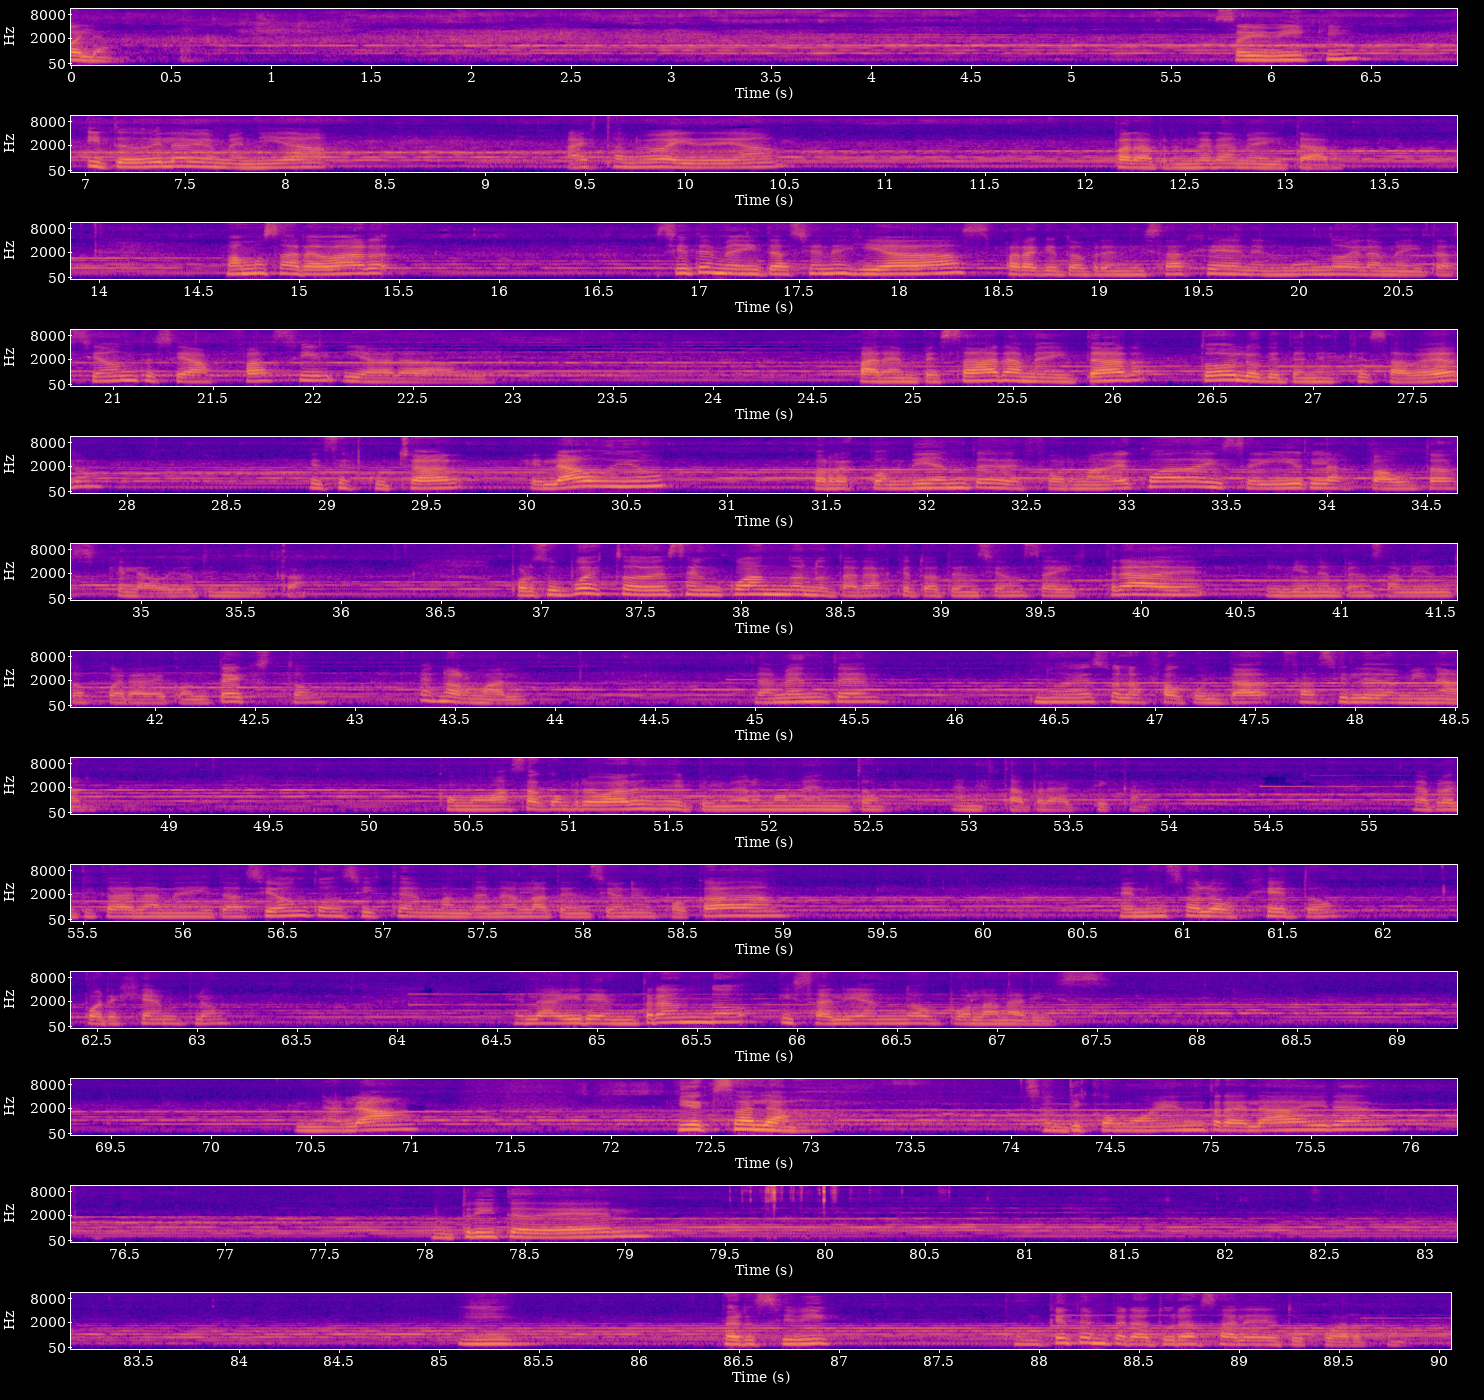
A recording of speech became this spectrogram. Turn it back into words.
Hola. Soy Vicky y te doy la bienvenida a esta nueva idea para aprender a meditar. Vamos a grabar siete meditaciones guiadas para que tu aprendizaje en el mundo de la meditación te sea fácil y agradable. Para empezar a meditar, todo lo que tenés que saber es escuchar el audio correspondiente de forma adecuada y seguir las pautas que el audio te indica. Por supuesto, de vez en cuando notarás que tu atención se distrae y vienen pensamientos fuera de contexto. Es normal. La mente no es una facultad fácil de dominar, como vas a comprobar desde el primer momento en esta práctica. La práctica de la meditación consiste en mantener la atención enfocada en un solo objeto, por ejemplo, el aire entrando y saliendo por la nariz. Inhala y exhala. Sentí cómo entra el aire, nutrite de él y percibí con qué temperatura sale de tu cuerpo.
